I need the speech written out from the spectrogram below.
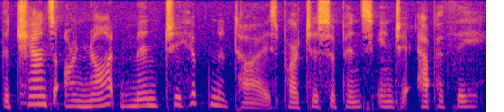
the chants are not meant to hypnotize participants into apathy.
